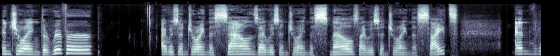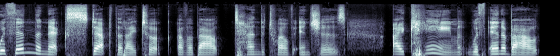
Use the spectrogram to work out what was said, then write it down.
enjoying the river. I was enjoying the sounds. I was enjoying the smells. I was enjoying the sights. And within the next step that I took of about 10 to 12 inches, I came within about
